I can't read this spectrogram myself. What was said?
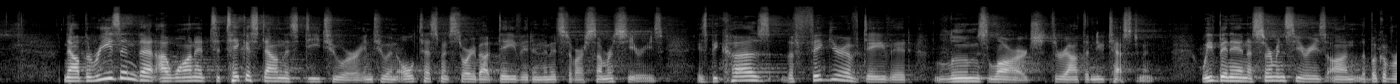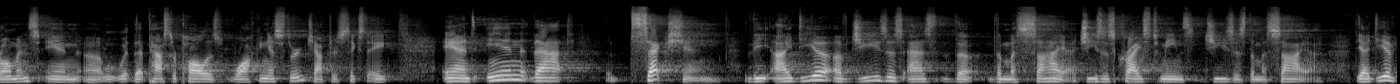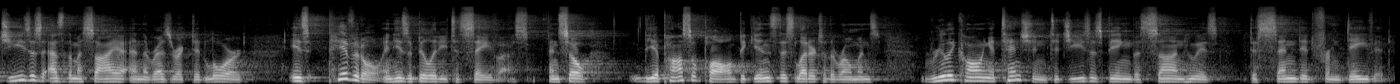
Now, the reason that I wanted to take us down this detour into an Old Testament story about David in the midst of our summer series is because the figure of David looms large throughout the New Testament. We've been in a sermon series on the book of Romans in, uh, that Pastor Paul is walking us through, chapters 6 to 8. And in that section, the idea of Jesus as the, the Messiah, Jesus Christ means Jesus the Messiah. The idea of Jesus as the Messiah and the resurrected Lord is pivotal in his ability to save us. And so the Apostle Paul begins this letter to the Romans really calling attention to Jesus being the Son who is descended from David.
